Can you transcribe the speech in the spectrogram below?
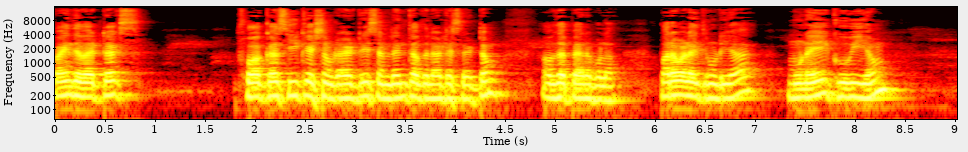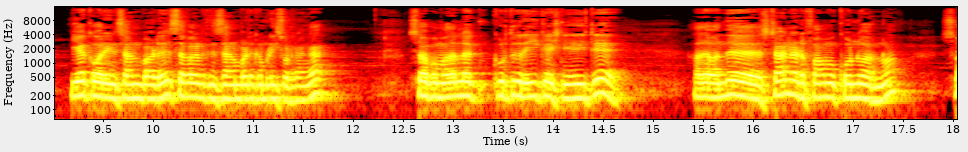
Find the vertex, focus equation of டயட்ரிஸ் and length of the latus rectum of the parabola. பரவளையத்தினுடைய முனை குவியம் இயக்கவரையின் சமன்பாடு செவ்வகத்தின் சமன்பாடு கம்படி சொல்கிறாங்க ஸோ அப்போ முதல்ல கொடுத்துக்கிற ஈக்குவேஷன் எழுதிட்டு அதை வந்து ஸ்டாண்டர்டு ஃபார்முக்கு கொண்டு வரணும். So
